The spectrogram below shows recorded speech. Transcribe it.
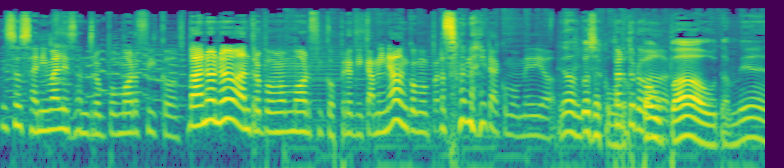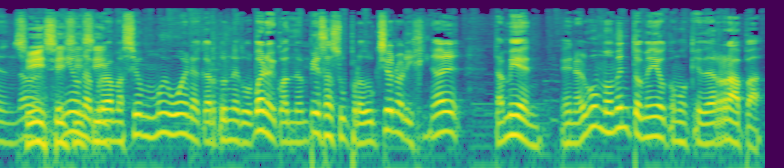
esos animales antropomórficos. Va, no, no antropomórficos, pero que caminaban como personas. Era como medio. Daban cosas como los. Pau Pau también. daban- Sí, sí, tenía sí, una sí. programación muy buena Cartoon Network. Bueno, y cuando empieza su producción original, también. En algún momento medio como que derrapa.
